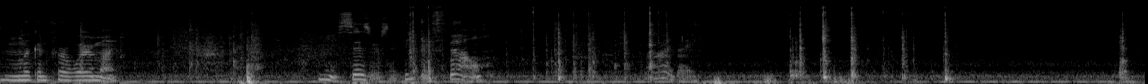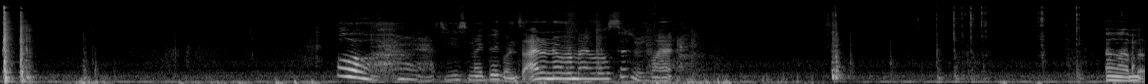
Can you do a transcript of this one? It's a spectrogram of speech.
I'm looking for where my my scissors. I think they fell. Where are they? Oh, I'm gonna have to use my big ones. I don't know where my little scissors went. um,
